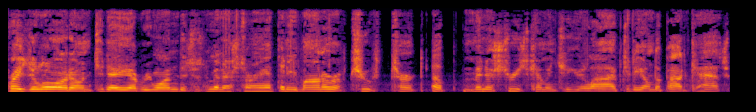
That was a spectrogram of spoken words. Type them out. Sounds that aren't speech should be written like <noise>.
Praise the Lord on today, everyone. This is Minister Anthony Bonner of Truth Turned Up Ministries coming to you live today on the podcast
